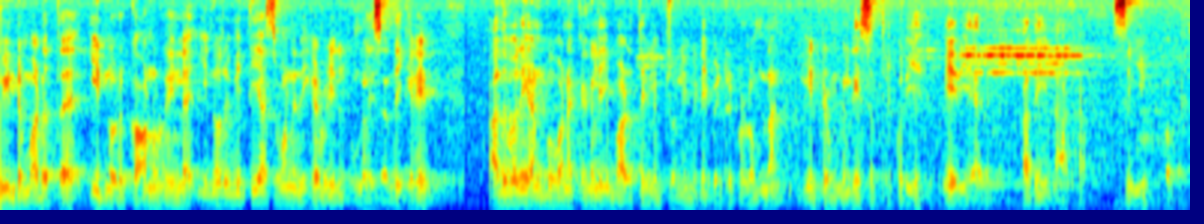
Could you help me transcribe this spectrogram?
மீண்டும் அடுத்த இன்னொரு காணொளியில் இன்னொரு வித்தியாசமான நிகழ்வில் உங்களை சந்திக்கிறேன். அதுவரை அன்பு வணக்கங்களையும் வாழ்த்துக்களையும் சொல்லி விடைபெற்றுக் கொள்ளும் நான் ஏற்றம் உங்கள் தேசத்திற்குரிய வேறு யாரு அதே நாகா செய்யும் யூ பபாய்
